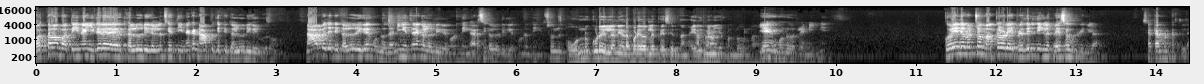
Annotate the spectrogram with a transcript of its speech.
மொத்தமாக பார்த்தீங்கன்னா இதர கல்லூரிகள்லாம் சேர்த்தீங்கன்னாக்கா நாற்பத்தெட்டு கல்லூரிகள் வரும். நாற்பத்தெட்டு கல்லூரிகளை கொண்டு வந்தா நீங்க எத்தனை கல்லூரிகளை கொண்டு வந்தீங்க? அரசு கல்லூரிகளை கொண்டு வந்தீங்க? சொல்லுங்க. ஒண்ணு கூட இல்லைன்னு எடப்பாடி அவர்களே பேசியிருந்தாங்க. எதுவுமே நீங்க கொண்டு வரல. ஏன் கொண்டு வரல நீங்க? குறைந்தபட்சம் மக்களுடைய பிரதிநிதிகளை பேச விடுறீங்களா? சட்டமன்றத்துல.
